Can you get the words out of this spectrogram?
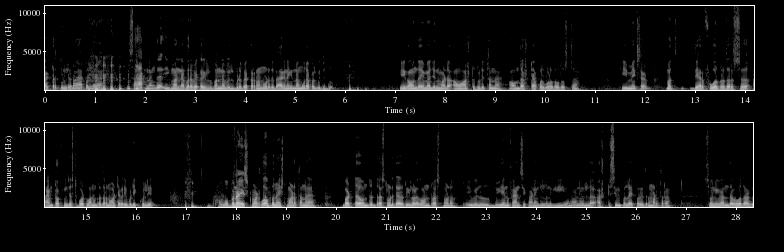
ಎಟ್ರ ತಿನ್ಲಿಣ ಆ್ಯಪಲ್ ಸಾಕು ನಂಗೆ. ಈಗ ಮೊನ್ನೆ ಬರ್ಬೇಕಾರೆ ಇಲ್ಲಿ ಮೊನ್ನೆ ಇಲ್ಲಿ ಬಿಡ್ಬೇಕಾರೆ ನಾನು ನೋಡಿದೆ ಬ್ಯಾಗ್ನಾಗ ಇನ್ನೂ ಮೂರು ಆ್ಯಪಲ್ ಬಿದ್ದಿದ್ದು. ಈಗ ಅವಂದ ಇಮ್ಯಾಜಿನ್ ಮಾಡ ಅವ ಅಷ್ಟು ದುಡಿತಾನೆ ಅವಂದಷ್ಟು ಆ್ಯಪಲ್ಗಳು ಅದಾವ ದೋಸ್ತ. ಹೀ ಮೇಕ್ಸ್ ಮತ್ತು they are four brothers I am talking just about one brother not everybody equally ಒಬ್ಬನ ಇಷ್ಟು ಮಾಡ್ತಾನೆ. ಒಬ್ಬನೇ ಇಷ್ಟು ಮಾಡ್ತಾನೆ. ಬಟ್ ಒಂದು ಡ್ರೆಸ್ ನೋಡಿದೆ ರೀಲ್ ಒಳಗೆ ಒಂದು ಡ್ರೆಸ್ ನೋಡು. ಈ ವಿಲ್ ಏನು ಫ್ಯಾನ್ಸಿ ಕಾಣಂಗಿಲ್ಲ ನನಗೆ ಏನೇನು ಇಲ್ಲ. ಅಷ್ಟು ಸಿಂಪಲ್ ಲೈಫ್ ಅವ್ರು ಇದ್ರ ಮಾಡ್ತಾರೆ. ಸೊ ನೀವು ಎಂದ ಹೋದಾಗ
